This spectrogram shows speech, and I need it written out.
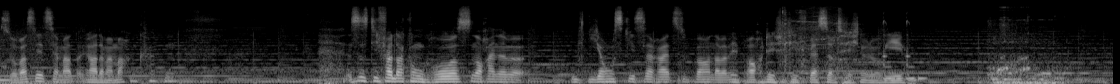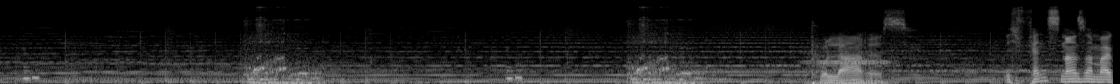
So, was wir jetzt ja mal, gerade mal machen könnten. Es ist die Verlockung groß, noch eine Regierungsgießerei zu bauen, aber wir brauchen definitiv bessere Technologie. Polaris. Ich fände es langsam mal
